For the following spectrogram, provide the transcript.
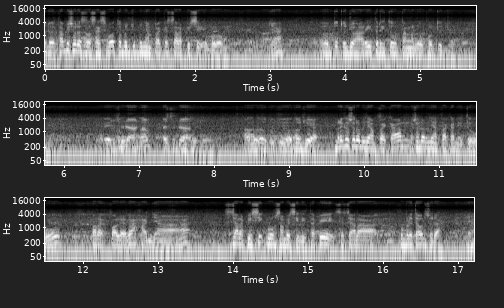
Sudah, tapi sudah selesai semua, tapi menyampaikan secara fisik yang belum. Ya, untuk tujuh hari terhitung tanggal 27 sudah enam eh, sudah tanggal 27, ya. Mereka sudah menyampaikan, sudah menyatakan itu para kepala daerah hanya secara fisik belum sampai sini, tapi secara pemberitahuan sudah. Ya.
